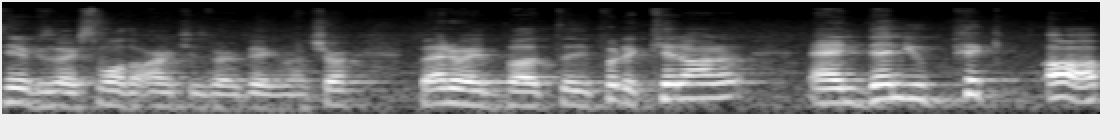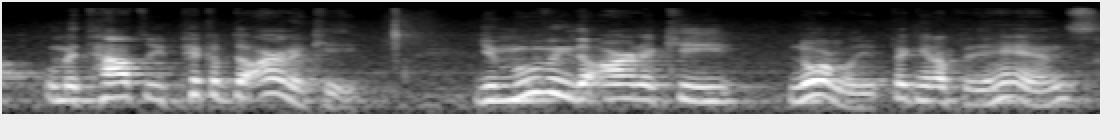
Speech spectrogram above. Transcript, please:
tinok is very small. The arnik is very big. I'm not sure, but anyway, but you put a kid on it, and then you pick up umetaltla. You pick up the arniki. You're moving the arniki normally. You're picking it up with your hands,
